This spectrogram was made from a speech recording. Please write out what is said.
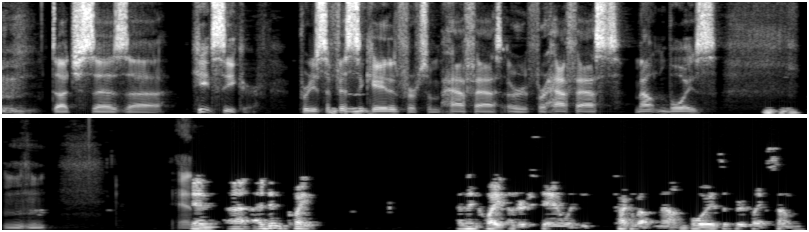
Dutch says uh, heat seeker, pretty sophisticated for some half-ass or for half-assed mountain boys. hmm Mm-hmm. And, And uh, I didn't quite, I didn't quite understand when he's talking about mountain boys. If there's like some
